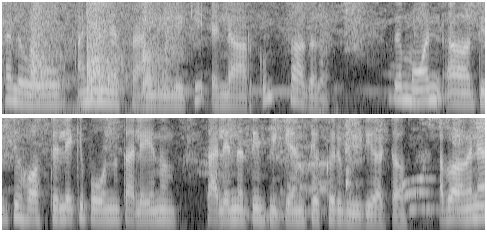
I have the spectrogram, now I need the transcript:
ഹലോ അനന്യാസ് ഫാമിലിയിലേക്ക് എല്ലാവർക്കും സ്വാഗതം. ഇത് മോൻ തിരിച്ച് ഹോസ്റ്റലിലേക്ക് പോകുന്ന തലേന്നും തലേന്നത്തെയും പിറ്റേന്നത്തെയും ഒക്കെ ഒരു വീഡിയോ കേട്ടോ. അപ്പോൾ അവന്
